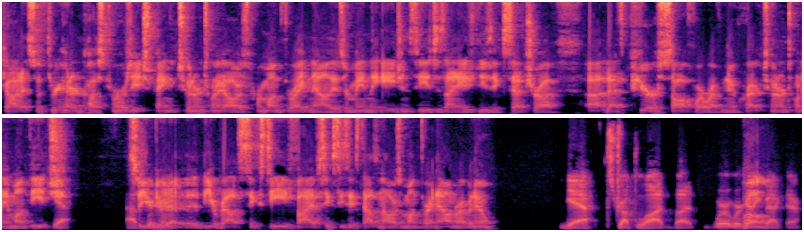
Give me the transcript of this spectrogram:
Got it. So 300 customers each paying $220 per month right now. These are mainly agencies, design agencies, etc. Uh, that's pure software revenue, correct? 220 a month each. Yeah. Absolutely. So you're doing you're about 65, 66,000 dollars a month right now in revenue. Yeah, it's dropped a lot, but we're we're getting well, back there.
